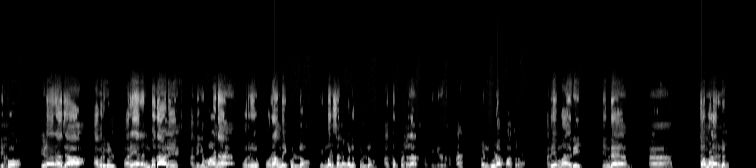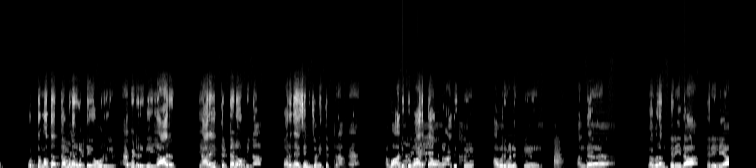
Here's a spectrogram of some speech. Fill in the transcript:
இப்போ இளையராஜா அவர்கள் பறையர் என்பதாலே அதிகமான ஒரு பொறாமைக்குள்ளும் விமர்சனங்களுக்குள்ளும் ஆக்கப்படுறார் அப்படிங்கிறத நம்ம கண்கூடா பார்க்குறோம். அதே மாதிரி இந்த தமிழர்கள் ஒட்டுமொத்த தமிழர்கள்ட்டையும் ஒரு ஹேபிட் இருக்கு. யாரு யாரையும் திட்டணும் அப்படின்னா பரதேசின்னு சொல்லி திட்டுறாங்க. அப்போ அதுக்கு வார்த்தை அவங்க அதுக்கு அவர்களுக்கு அந்த விவரம் தெரியுதா தெரியலையா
